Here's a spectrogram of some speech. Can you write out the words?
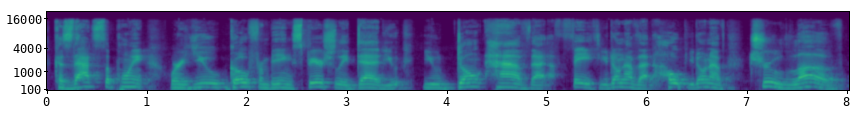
Because that's the point where you go from being spiritually dead. You, you don't have that faith. You don't have that hope. You don't have true love.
